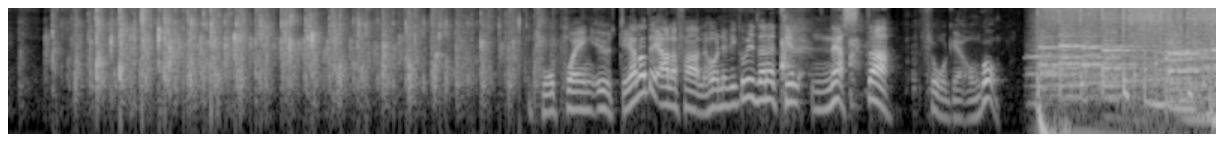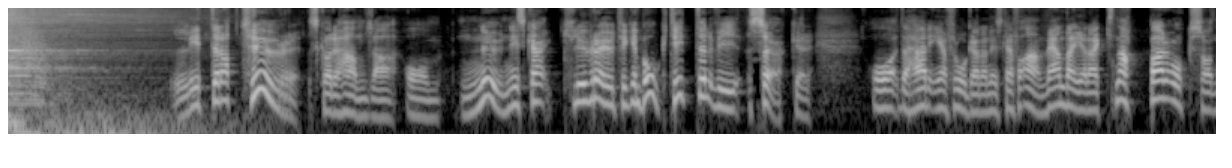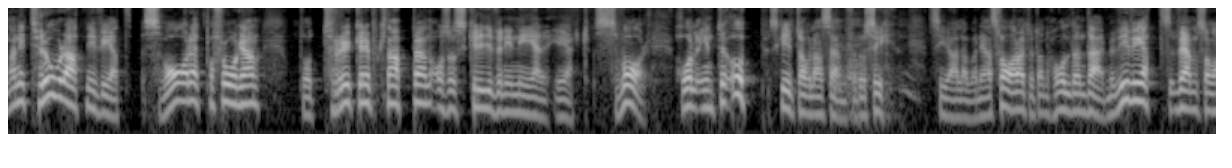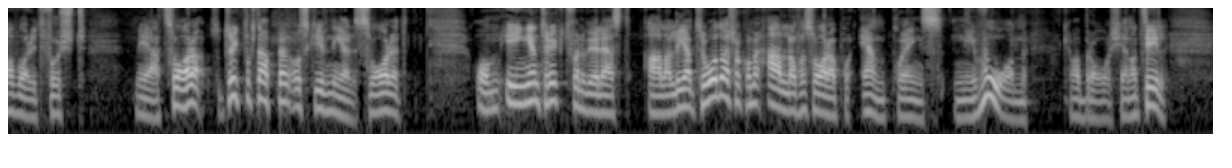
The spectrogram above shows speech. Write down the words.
Två poäng utdelade i alla fall. Hörrni, vi går vidare till nästa frågeomgång. Litteratur ska det handla om nu. Ni ska klura ut vilken boktitel vi söker. Och det här är en fråga där ni ska få använda era knappar också. När ni tror att ni vet svaret på frågan, då trycker ni på knappen och så skriver ni ner ert svar. Håll inte upp skrivtavlan sen för då ser, ser alla vad ni har svarat, utan håll den där. Men vi vet vem som har varit först med att svara. Så tryck på knappen och skriv ner svaret. Om ingen tryckt förrän vi har läst alla ledtrådar så kommer alla få svara på enpoängsnivån. Det kan vara bra att känna till.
